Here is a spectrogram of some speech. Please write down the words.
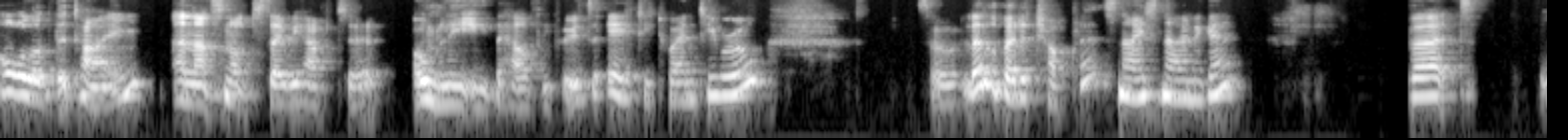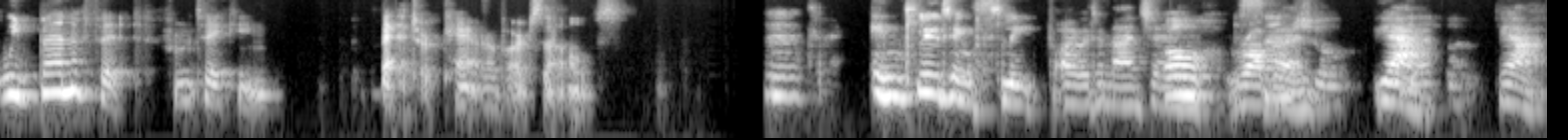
all of the time. And that's not to say we have to only eat the healthy foods, 80 20 rule. So a little bit of chocolate is nice now and again. But we benefit from taking better care of ourselves. Mm. Including sleep, I would imagine. Oh, Robin. essential. Yeah. Yeah.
